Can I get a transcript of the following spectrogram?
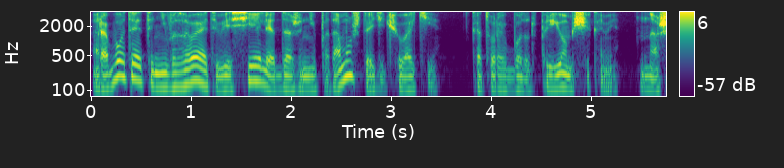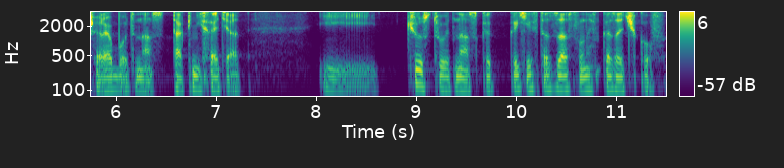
Работа эта не вызывает веселья даже не потому, что эти чуваки, которые будут приемщиками нашей работы, нас так не хотят и чувствуют нас как каких-то засланных казачков,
